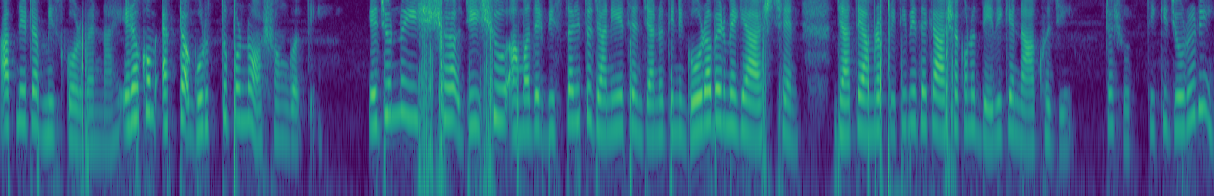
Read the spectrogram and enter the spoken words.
আপনি এটা মিস করবেন না। এরকম একটা গুরুত্বপূর্ণ অসঙ্গতি। এজন্য ঈশ্বর, যিশু আমাদের বিস্তারিত জানিয়েছেন যেন তিনি গৌরবের মেঘে আসছেন, যাতে আমরা পৃথিবী থেকে আসা কোনো দেবীকে না খুঁজি। এটা সত্যি কি জরুরি?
